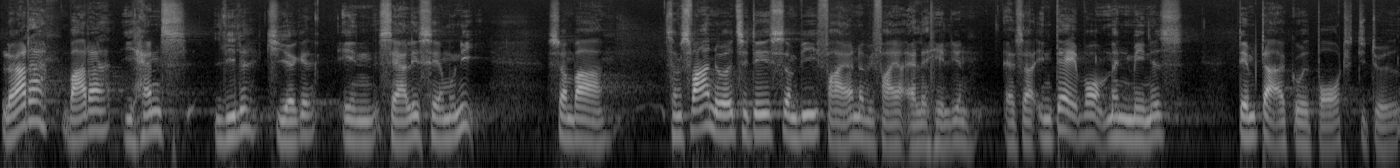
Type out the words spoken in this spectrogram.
Lørdag var der i hans lille kirke en særlig ceremoni, som, var, som svarer noget til det, som vi fejrer, når vi fejrer alle helgen. Altså en dag, hvor man mindes dem, der er gået bort, de døde.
